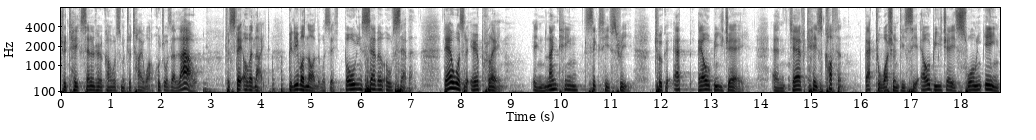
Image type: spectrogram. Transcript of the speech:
to take Senator Congressman to Taiwan, which was allowed to stay overnight, believe it or not, it was a Boeing 707. That was an airplane in 1963 took LBJ and JFK's coffin back to Washington, D.C. LBJ sworn in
